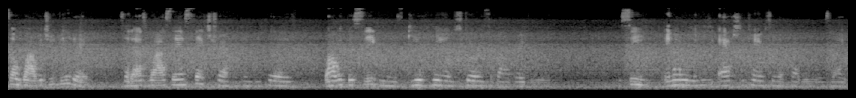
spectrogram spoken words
So why would you do that? So that's why I say sex trafficking because why would the Sigmas give him stories about raping me? You see, and I mean he actually came to the part where he was like,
